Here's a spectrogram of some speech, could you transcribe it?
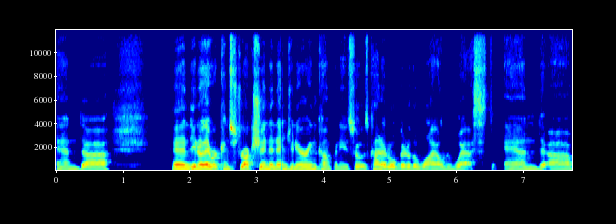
and, uh, and you know they were construction and engineering companies so it was kind of a little bit of the wild west and uh,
